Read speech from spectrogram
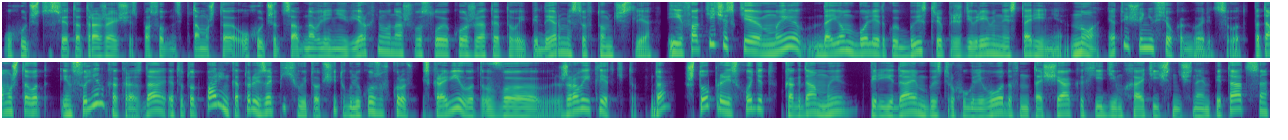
ухудшится светоотражающая способность, потому что ухудшится обновление верхнего нашего слоя кожи от этого, эпидермиса в том числе. И фактически мы даем более такое быстрое преждевременное старение. Но это еще не все, как говорится. Вот. Потому что вот инсулин как раз, да, это тот парень, который запихивает вообще эту глюкозу в кровь. Из крови вот в жировые клетки-то, да? Что происходит, когда мы переедаем быстрых углеводов, натощак их едим, хаотично начинаем питаться?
